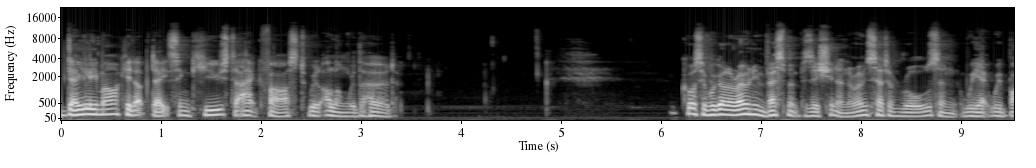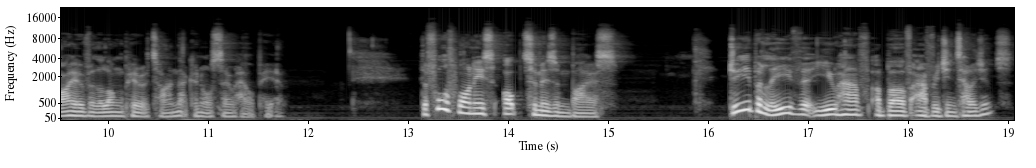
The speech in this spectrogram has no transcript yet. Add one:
daily market updates and cues to act fast with, along with the herd. Of course, if we've got our own investment position and our own set of rules and we, we buy over the long period of time, that can also help here. The fourth one is optimism bias. Do you believe that you have above average intelligence?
